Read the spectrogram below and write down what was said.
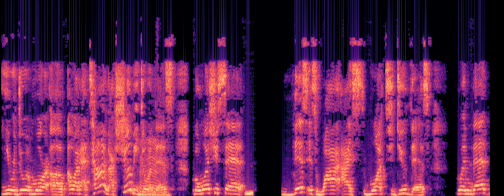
you were doing more of, oh, I got time. I should be doing mm. this. But once you said, this is why I want to do this. When that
